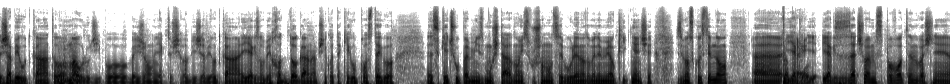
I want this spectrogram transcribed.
żabie łódka, to Mhm. mało ludzi obejrzą jak to się robi żabie łódka, ale jak zrobię hot doga na przykład takiego prostego z ketchupem i z musztardą i suszoną cebulę, no to będę miał kliknięcie. W związku z tym, no, e, Okej. jak, jak zacząłem z powrotem właśnie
